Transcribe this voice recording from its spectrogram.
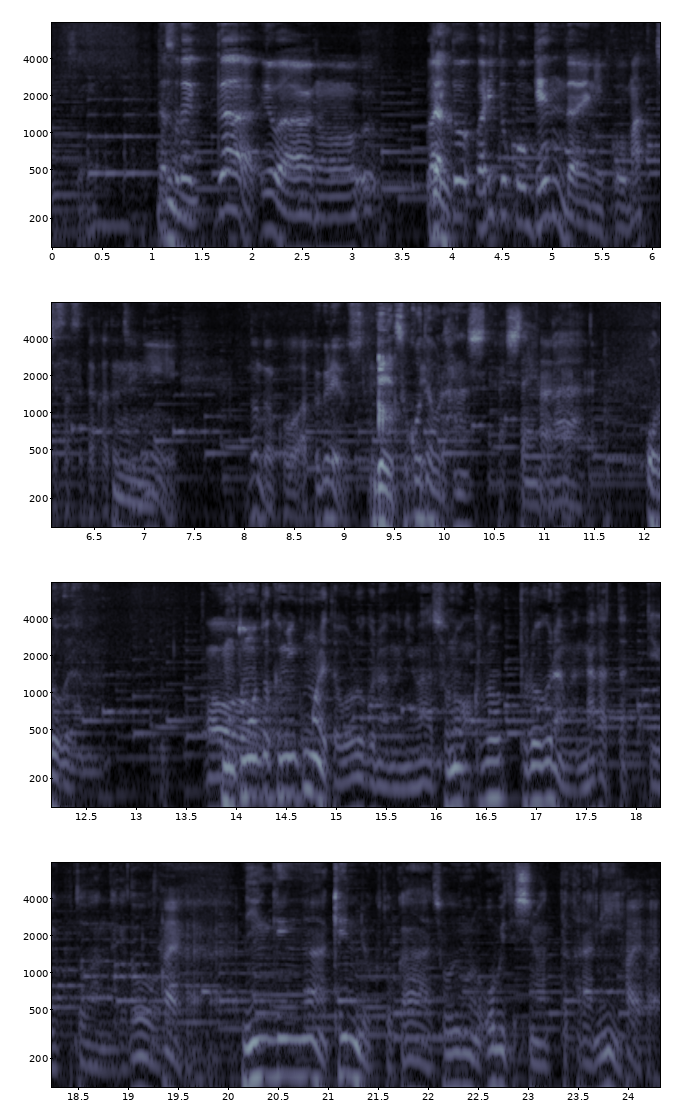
思うんですよね。だそれが要はあの割と割とこう現代にこうマッチさせた形にどんどんこうアップグレードしてでそこで俺話がしたいのはいはいがオログラム。もともと組み込まれたオログラムにはそのプロプログラムはなかったっていうことなんだけど、はいはいはい人間が権力とかそういうものを帯びてしまったからに、はいはいはい。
